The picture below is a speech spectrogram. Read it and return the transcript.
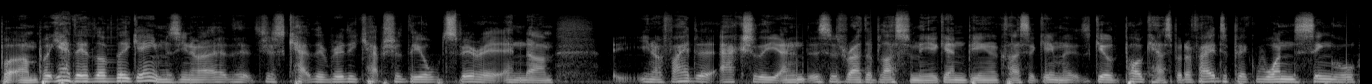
but um, but yeah, they're lovely games. You know, uh, they just ca- they really captured the old spirit and um. You know, if I had to actually, and this is rather blasphemy again, being a classic Gamers Guild podcast, but if I had to pick one single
